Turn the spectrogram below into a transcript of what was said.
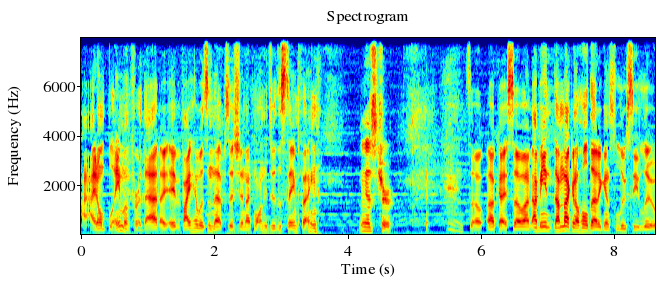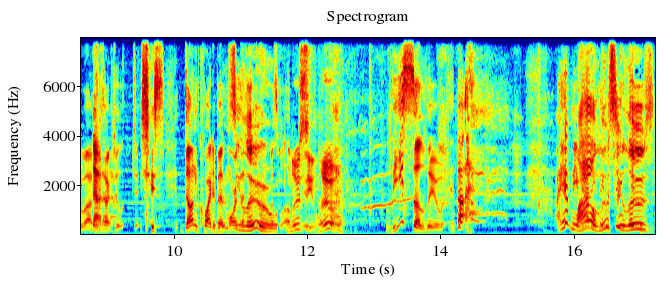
I, I don't blame him for that. I, if I was in that position, I'd want to do the same thing. That's true. So okay, so I, I mean, I'm not going to hold that against Lucy Liu. Uh, No, she's no, no. actually she's done quite a bit more Lucy than Liu? as well. Lucy Liu. Lisa Lu. Not. I haven't even. Wow, anything Lucy drink. Liu's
